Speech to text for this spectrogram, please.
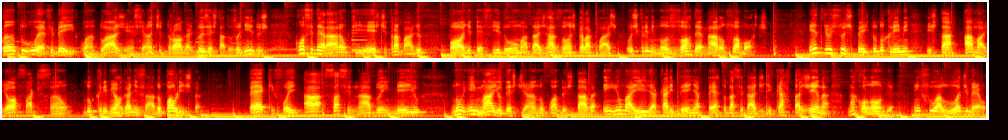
tanto o FBI quanto a Agência Antidrogas dos Estados Unidos consideraram que este trabalho pode ter sido uma das razões pela quais os criminosos ordenaram sua morte. Entre os suspeitos do crime está a maior facção do crime organizado paulista. Peck foi assassinado em meio no, em maio deste ano, quando estava em uma ilha caribenha perto da cidade de Cartagena, na Colômbia, em sua lua de mel.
